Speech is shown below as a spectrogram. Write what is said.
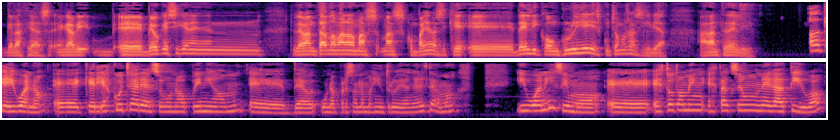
Gracias, eh, Gaby. Eh, veo que siguen levantando manos más, más compañeros, así que eh, Deli concluye y escuchamos a Silvia. Adelante, Deli. Ok, bueno, quería escuchar eso, una opinión de una persona más instruida en el tema. Y buenísimo, esto también, esta acción negativa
